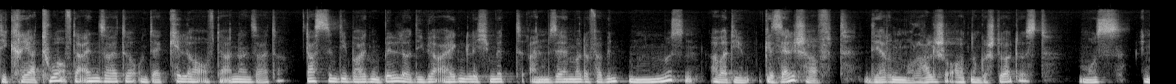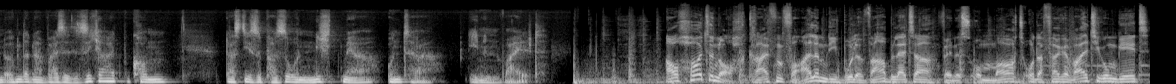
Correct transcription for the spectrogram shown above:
Die Kreatur auf der einen Seite und der Killer auf der anderen Seite. Das sind die beiden Bilder, die wir eigentlich mit einem Serienmörder verbinden müssen. Aber die Gesellschaft, deren moralische Ordnung gestört ist, muss in irgendeiner Weise die Sicherheit bekommen, dass diese Person nicht mehr unter ihnen weilt. Auch heute noch greifen vor allem die Boulevardblätter, wenn es um Mord oder Vergewaltigung geht,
